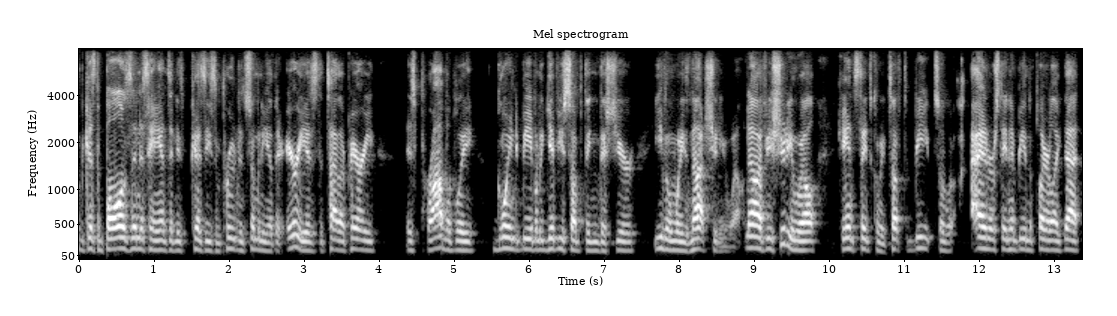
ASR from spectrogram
because the ball is in his hands and he's, because he's improved in so many other areas that Tylor Perry is probably going to be able to give you something this year, even when he's not shooting well. Now, if he's shooting well, Kansas State's going to be tough to beat. So I understand him being the player like that.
